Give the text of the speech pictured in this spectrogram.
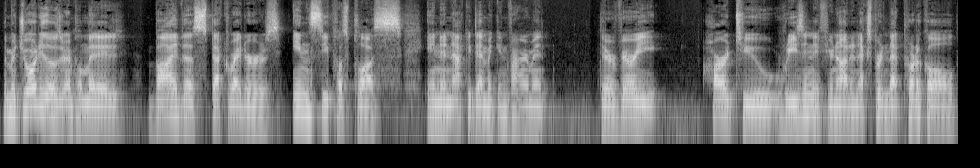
The majority of those are implemented by the spec writers in C++ in an academic environment. They're very hard to reason if you're not an expert in that protocol.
